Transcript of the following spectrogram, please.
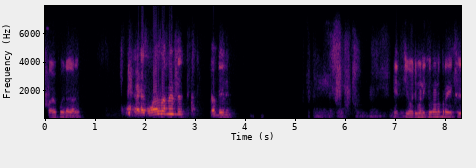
കുഴപ്പമില്ല കളി സമയമുണ്ട് രണ്ടേന് എനിക്ക് ഒരു മണിക്കൂറാണ് ബ്രേക്ക്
